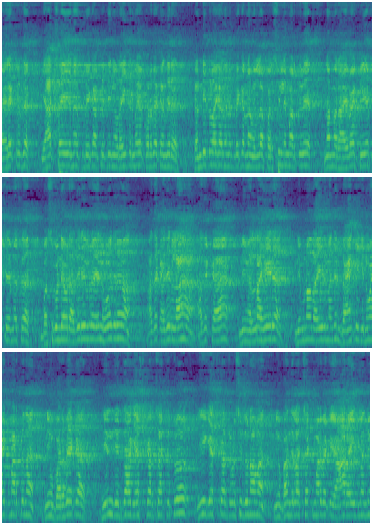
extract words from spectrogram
ಡೈರೆಕ್ಟ್ರದ ಯಾಕೆ ಸಹಿ ಏನಾದ್ರು ಬೇಕಾಗ್ತೈತಿ, ನೀವು ರೈತರ ಮೇಲೆ ಕೊಡ್ಬೇಕಂದಿರ. ಖಂಡಿತವಾಗಿ ಅದನ್ನು ಬೇಕಾದ್ರೆ ನಾವೆಲ್ಲ ಪರಿಶೀಲನೆ ಮಾಡ್ತೀವಿ. ನಮ್ಮ Raybag T F C M S Basgunde ಅವ್ರು ಅದಿರಿಲ್ರು, ಎಲ್ಲಿ ಹೋದ್ರೆ? ಅದಕ್ಕೆ ಅದಿರಲ್ಲ. ಅದಕ್ಕೆ ನೀವೆಲ್ಲ ಹೇರ ನಿಮ್ಮನ್ನೊಂದು ಐದು ಮಂದಿನ ಬ್ಯಾಂಕಿಗೆ ಇನ್ವೈಟ್ ಮಾಡ್ತಾನೆ. ನೀವು ಬರ್ಬೇಕು. ಹಿಂದಿದ್ದಾಗ ಎಷ್ಟು ಖರ್ಚಾಗ್ತಿತ್ತು? ಈಗ ಎಷ್ಟು ಖರ್ಚು ಉಳಿಸಿದ್ದು ನಾವು? ನೀವು ಬಂದಿಲ್ಲ ಚೆಕ್ ಮಾಡಬೇಕು. ಯಾರು ಐದು ಮಂದಿ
